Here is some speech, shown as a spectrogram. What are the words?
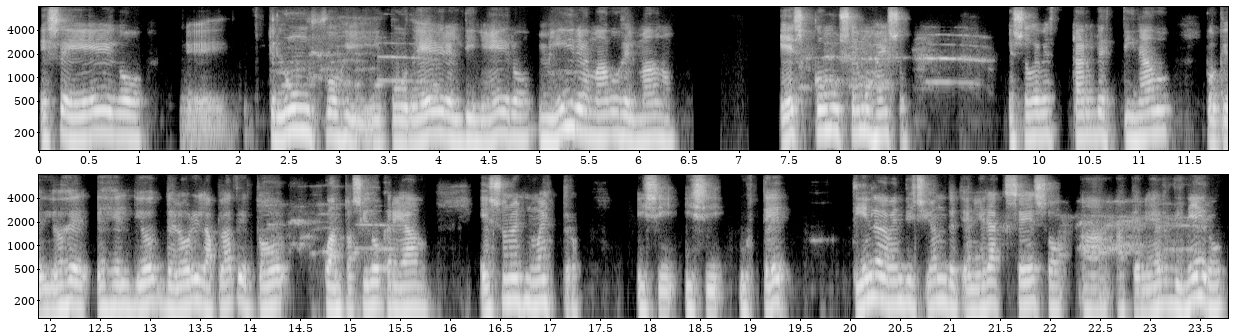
ese ego, eh, triunfos y, poder, el dinero. Mire, amados hermanos, es como usemos eso. Eso debe estar destinado porque Dios es, el Dios del oro y la plata y todo cuanto ha sido creado. Eso no es nuestro. Y si, y si usted tiene la bendición de tener acceso a, tener dinero,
